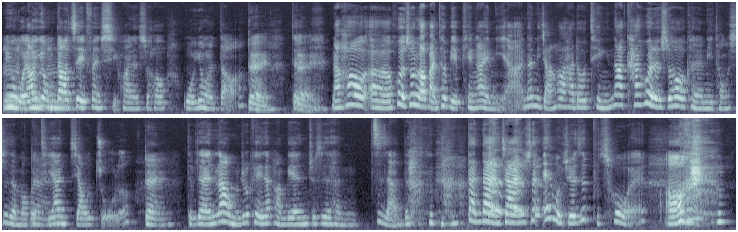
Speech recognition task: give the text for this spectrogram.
因为我要用到这份喜欢的时候，我用得到啊。对对。然后呃，或者说老板特别偏爱你啊，那你讲话他都听。那开会的时候，可能你同事的某个提案焦灼了，对对不对？那我们就可以在旁边，就是很。自然的，淡淡的加就是，哎、欸，我觉得这不错，哎，哦，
